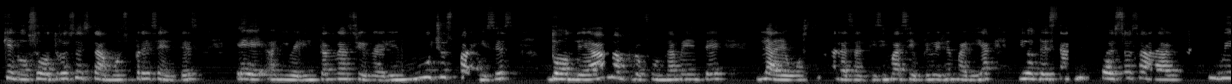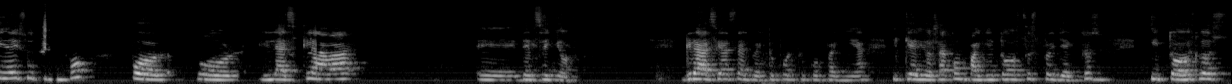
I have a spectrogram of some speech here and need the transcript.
que nosotros estamos presentes eh, a nivel internacional en muchos países donde aman profundamente la devoción a la Santísima Siempre Virgen María y donde están dispuestos a dar su vida y su tiempo por, por la esclava eh, del Señor. Gracias, Alberto, por tu compañía y que Dios acompañe todos tus proyectos y todos los,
